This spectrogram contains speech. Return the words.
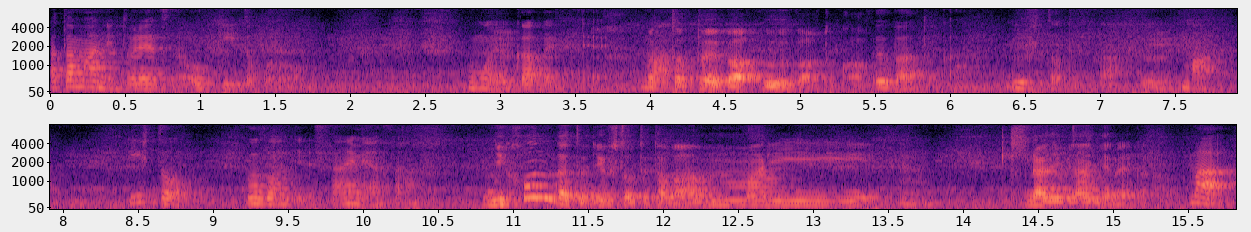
あ頭にとりあえず大きいところを思い浮かべて、まあ、まあ例えばウーバーとか。ウーバーとかリフトとか、うん。まあリフトご存知ですかね皆さん、日本だとリフトって多分あんまりうん、聞きなじみないんじゃないかまあ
